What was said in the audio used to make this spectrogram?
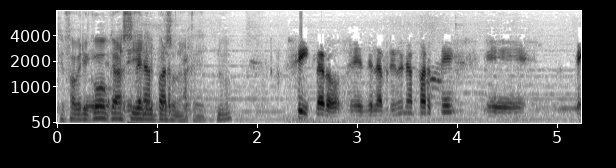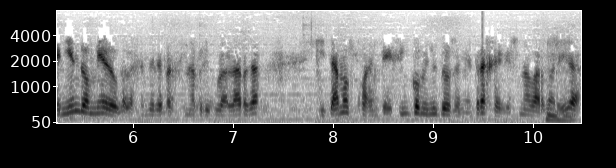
Que fabricó casi el personaje, ¿no? Sí, claro. Eh, de la primera parte, eh, teniendo miedo que a la gente le parezca una película larga, quitamos 45 minutos de metraje, que es una barbaridad.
